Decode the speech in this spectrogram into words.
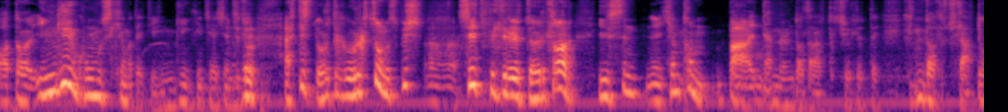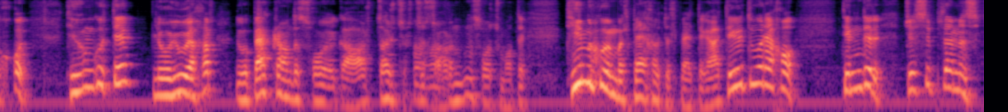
одоо энгийн хүмүүс гэх юм тийм энгийн хин цааш юм. Зүгээр артист урдаг өргөцсөн хүмүүс биш. Сид филерээр зорилгоор ирсэн хямдхан ба 50 доллар авдаг ч үлээдээ. Хэдэн долларч л авдаг байхгүй. Тэгэнгүүтээ нөгөө юу яхаар нөгөө бэкграундаа суугаа зорж очиж оронд нь сууж модаг. Тиймэрхүү юм бол байх хувьд бол байдаг. А тэгээ зүгээр яг хуу тэрэн дээр Jesse Plemons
